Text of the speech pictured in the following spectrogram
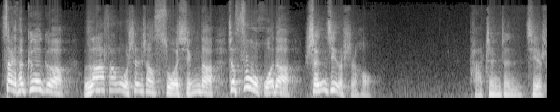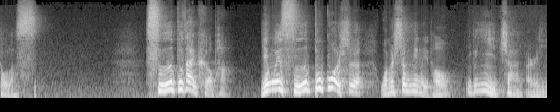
在他哥哥拉萨路身上所行的这复活的神迹的时候，他真正接受了死。死不再可怕，因为死不过是我们生命里头一个驿站而已。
